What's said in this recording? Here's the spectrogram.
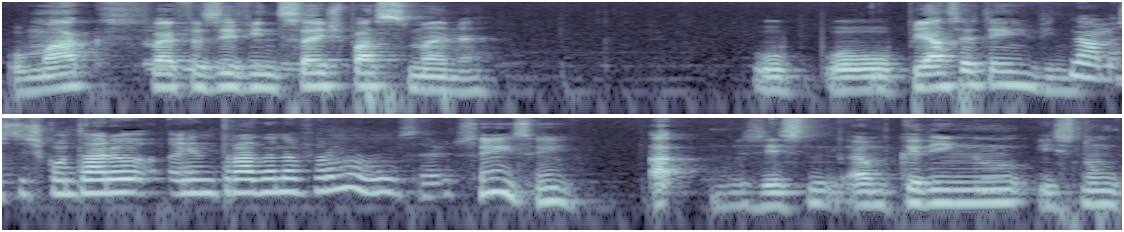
O Max vai fazer 26 para a semana. O, o Piastri tem 20. Não, mas tens de contar a a entrada na Fórmula 1, certo? Sim, sim. Ah, mas isso é um bocadinho. Isso não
